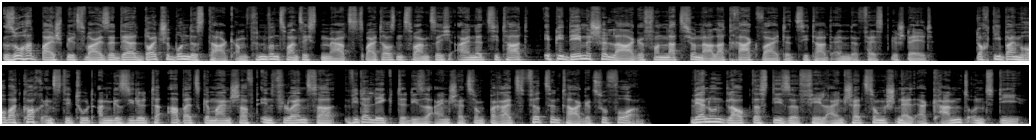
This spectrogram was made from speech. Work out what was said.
So hat beispielsweise der Deutsche Bundestag am 25. März 2020 eine Zitat epidemische Lage von nationaler Tragweite Zitat Ende festgestellt. Doch die beim Robert Koch Institut angesiedelte Arbeitsgemeinschaft Influenza widerlegte diese Einschätzung bereits 14 Tage zuvor. Wer nun glaubt, dass diese Fehleinschätzung schnell erkannt und die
